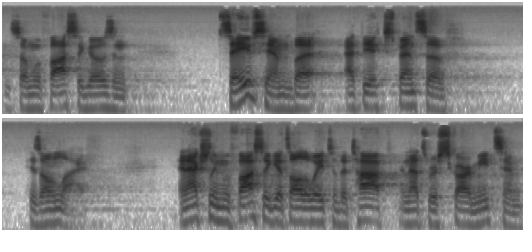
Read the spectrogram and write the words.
And so Mufasa goes and saves him, but at the expense of his own life. And actually, Mufasa gets all the way to the top, and that's where Scar meets him.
